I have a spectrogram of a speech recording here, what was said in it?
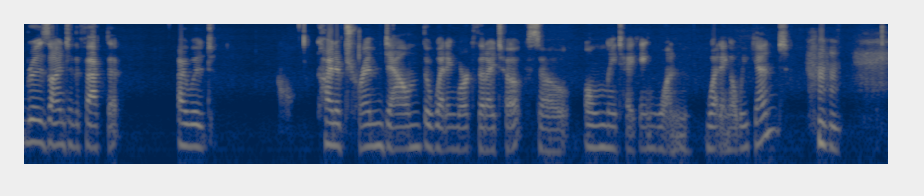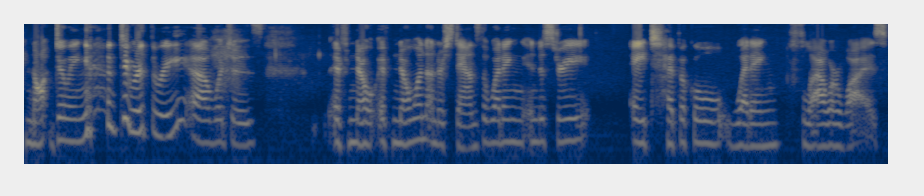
resigned to the fact that I would kind of trim down the wedding work that I took. So only taking one wedding a weekend, not doing two or three, uh, which is if no if no one understands the wedding industry, a typical wedding flower wise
